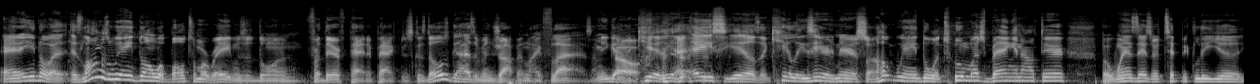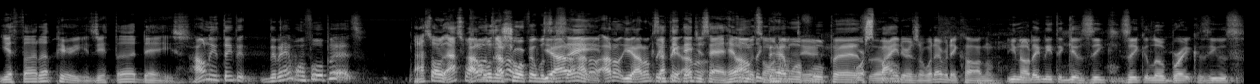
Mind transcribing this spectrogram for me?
And you know, as long as we ain't doing what Baltimore Ravens are doing for their padded practice, because those guys have been dropping like flies. I mean, you got, oh. Achilles, ACLs, Achilles here and there. So I hope we ain't doing too much banging out there. But Wednesdays are typically your your thud up periods, your thud days. I don't even think that did they have on full pads. That's why. That's why I, I wasn't I sure if it was yeah, the same. I don't, I don't. Yeah, I don't think. I think they, they just had helmets I don't think they have on full pads or spiders um, or whatever they call them. You know, they need to give Zeke Zeke a little break because he was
